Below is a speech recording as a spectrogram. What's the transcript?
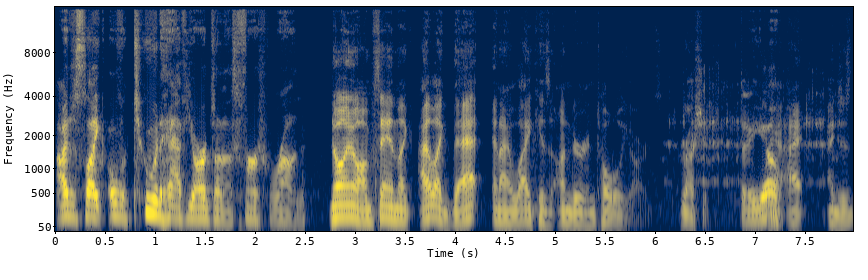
I just like over two and a half yards on his first run. No, I know. I'm saying like I like that, and I like his under in total yards rushing. There you go. Like, I, I just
